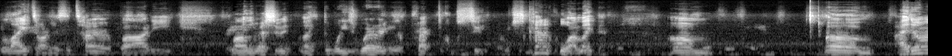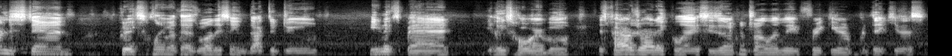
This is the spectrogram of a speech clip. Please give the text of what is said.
lights on his entire body while the rest of it, like the what he's wearing, is a practical suit, which is kind of cool. I like that. Um, um, I don't understand critics complain about that as well. They're saying Doctor Doom, he looks bad, he looks horrible, his powers are out of place, he's uncontrollably freaky and ridiculous.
